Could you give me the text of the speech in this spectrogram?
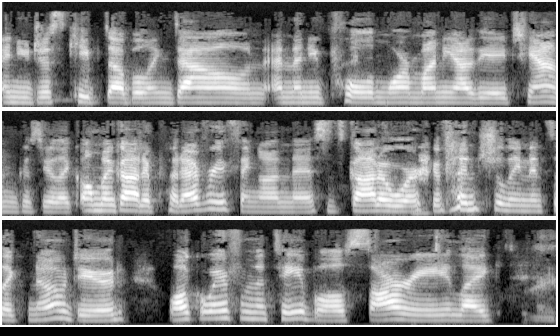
and you just keep doubling down and then you pull more money out of the atm because you're like oh my god i put everything on this. It's got to work eventually. And it's like no dude. Walk away from the table. Sorry. Like right.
